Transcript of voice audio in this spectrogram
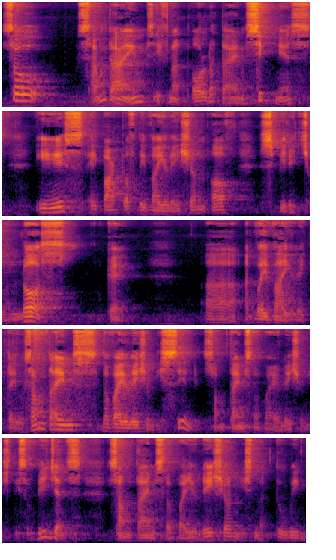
So, sometimes, if not all the time, sickness is a part of the violation of spiritual laws. Okay. uh, ag-violate tayo. Sometimes the violation is sin. Sometimes the violation is disobedience. Sometimes the violation is not doing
